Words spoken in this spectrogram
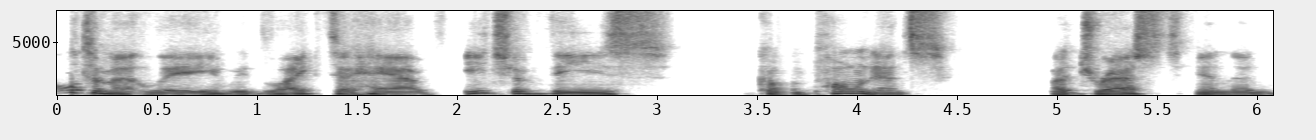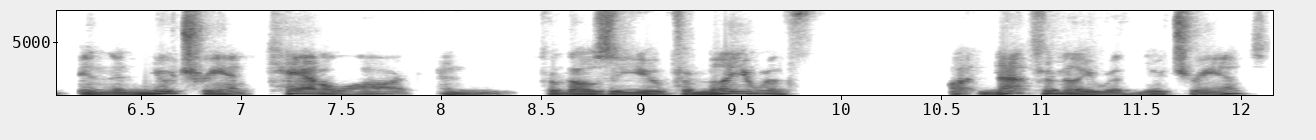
Ultimately, we'd like to have each of these components addressed in the in the Newtrient catalog. And for those of you familiar with, uh, not familiar with Newtrient,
